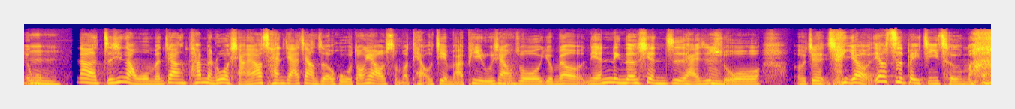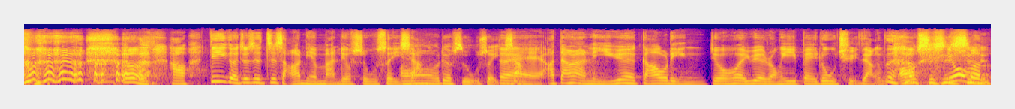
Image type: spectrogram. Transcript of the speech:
嗯，那执行长，我们这样，他们如果想要参加这样子的活动，要有什么条件嘛？譬如像说有没有年龄的限制，还是说呃，就要要自备机车嘛？嗯，好，第一个就是至少要年满六十五岁以上，哦，六十五岁以上对啊。当然，你越高龄就会越容易被录取这样子。哦，是是 是，因为我们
